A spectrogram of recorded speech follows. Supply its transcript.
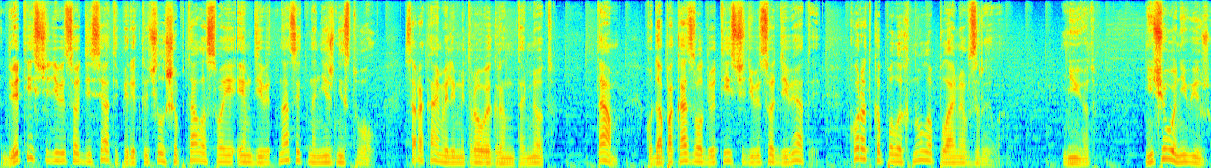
2910 переключил шептало своей М-19 на нижний ствол, 40-миллиметровый гранатомет. Там, куда показывал 2909, коротко полыхнуло пламя взрыва. Нет, ничего не вижу,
